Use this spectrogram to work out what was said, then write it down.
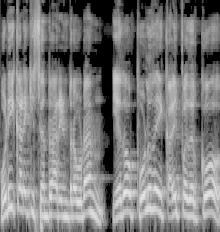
பொடிக்கடைக்கு சென்றார் என்றவுடன் ஏதோ பொழுதை கழிப்பதற்கோ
